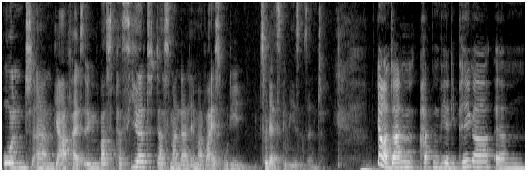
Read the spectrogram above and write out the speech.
und ähm, ja, falls irgendwas passiert, dass man dann immer weiß, wo die zuletzt gewesen sind. Ja, und dann hatten wir die Pilger, ähm,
